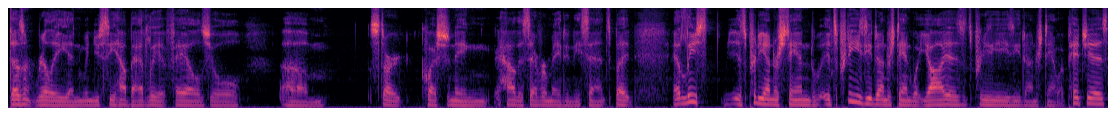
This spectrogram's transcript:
doesn't really, and when you see how badly it fails, you'll um, start questioning how this ever made any sense. But at least it's pretty understand. It's pretty easy to understand what yaw is. It's pretty easy to understand what pitch is.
